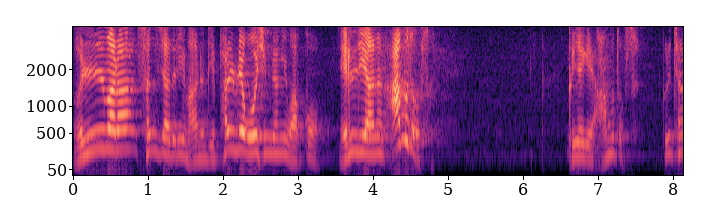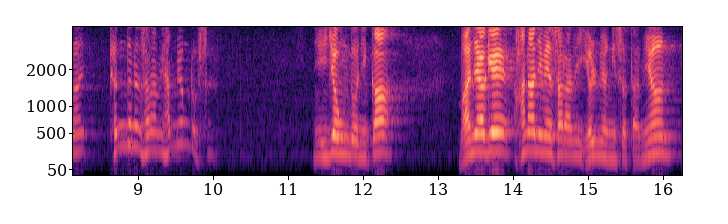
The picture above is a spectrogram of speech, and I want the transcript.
얼마나 선지자들이 많은지 850명이 왔고 엘리야는 아무도 없어요. 그에게 아무도 없어요. 그렇잖아요. 편드는 사람이 한 명도 없어요. 이 정도니까 만약에 하나님의 사람이 10명 있었다면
